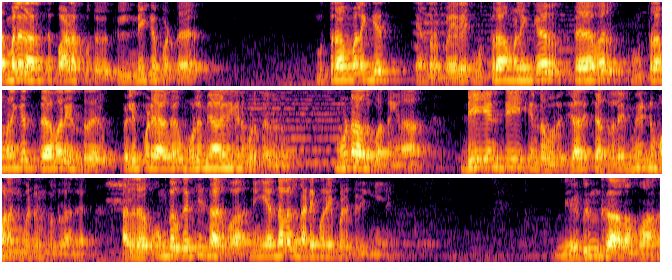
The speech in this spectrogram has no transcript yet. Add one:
தமிழக அரசு பாடப்புத்தகத்தில் நீக்கப்பட்ட முத்துராமலிங்கர் என்ற பெயரை முத்துராமலிங்கர் தேவர் முத்துராமலிங்கர் தேவர் என்று வெளிப்படையாக முழுமையாக ஈடுபடுத்த வேண்டும். மூன்றாவது பார்த்தீங்கன்னா டிஎன்டி என்ற ஒரு ஜாதி சான்றிதழை மீண்டும் வழங்க வேண்டும் சொல்கிறாங்க அதில் உங்கள் கட்சி சார்பாக நீங்கள் எந்த அளவுக்கு நடைமுறைப்படுத்துறீங்க? நெடுங்காலமாக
